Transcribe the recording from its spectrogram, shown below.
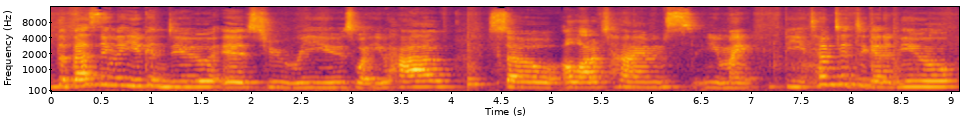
The best thing that you can do is to reuse what you have. So a lot of times you might be tempted to get a new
